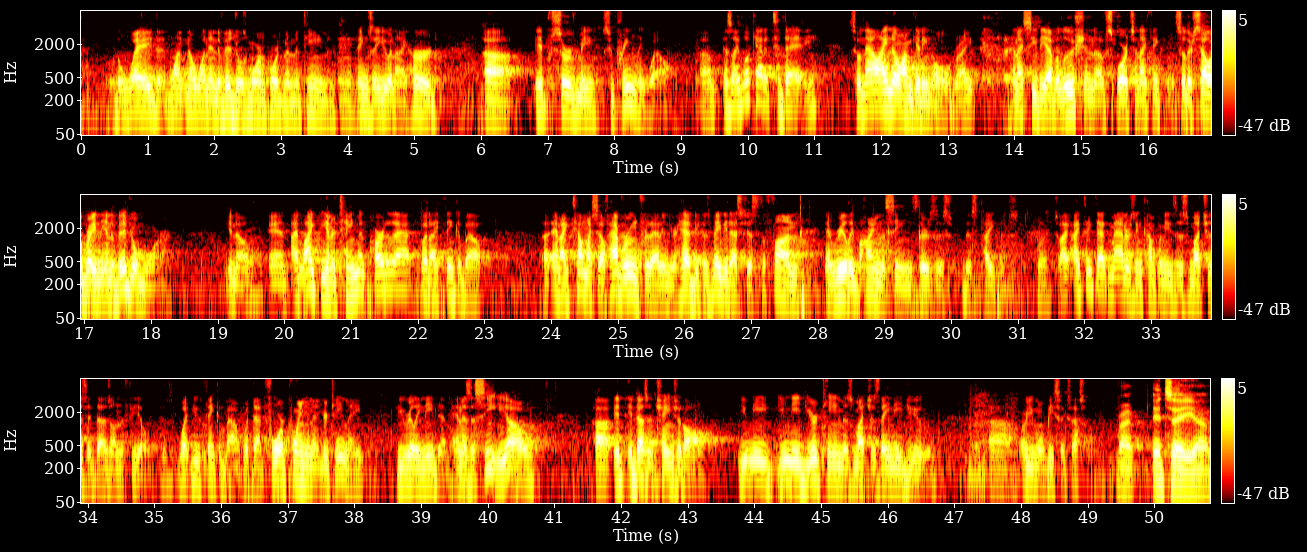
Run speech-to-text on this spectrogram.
the way that one, no one individual is more important than the team and things that you and I heard uh, it served me supremely well. Um, as I look at it today, so now I know I'm getting old, right? And I see the evolution of sports, and I think, so they're celebrating the individual more, you know? And I like the entertainment part of that, but I think about, uh, and I tell myself, have room for that in your head because maybe that's just the fun, and really behind the scenes, there's this, this tightness. So I, I think that matters in companies as much as it does on the field, is what you think about with that four pointing at your teammate. Do you really need them? And as a CEO, uh, it, it doesn't change at all. You need, you need your team as much as they need you, uh, or you won't be successful. Right. It's a, um,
